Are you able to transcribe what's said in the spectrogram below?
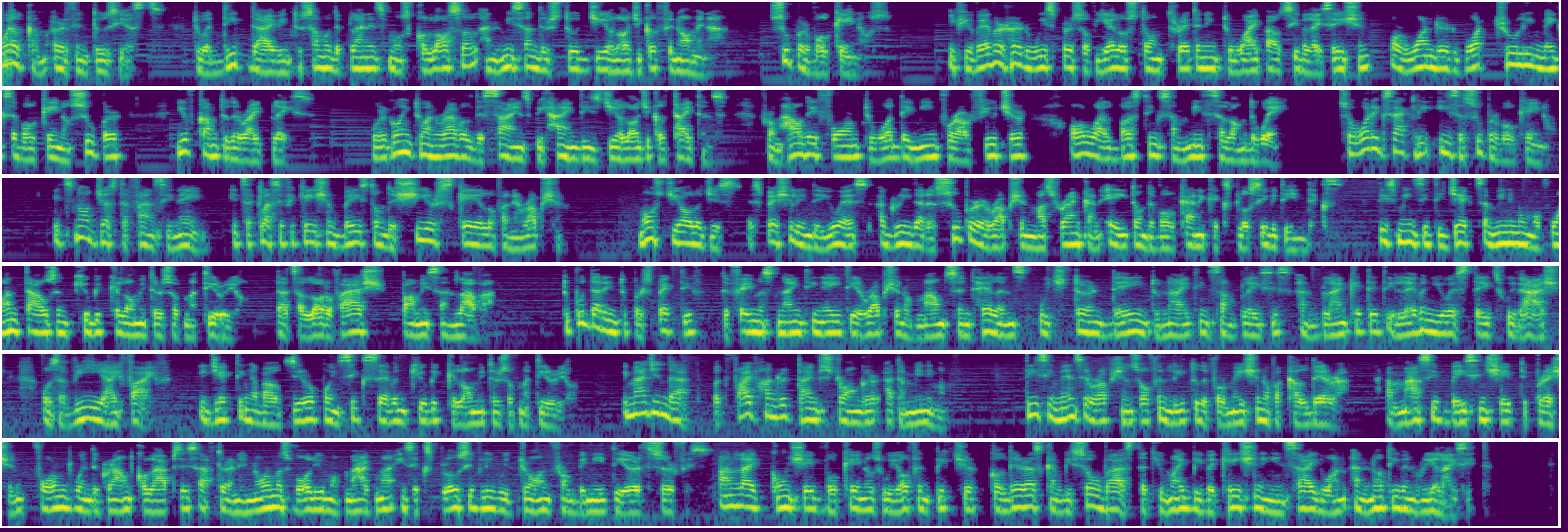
Welcome, Earth enthusiasts, to a deep dive into some of the planet's most colossal and misunderstood geological phenomena supervolcanoes. If you've ever heard whispers of Yellowstone threatening to wipe out civilization or wondered what truly makes a volcano super, you've come to the right place. We're going to unravel the science behind these geological titans, from how they form to what they mean for our future, all while busting some myths along the way. So, what exactly is a supervolcano? It's not just a fancy name, it's a classification based on the sheer scale of an eruption. Most geologists, especially in the US, agree that a super eruption must rank an 8 on the Volcanic Explosivity Index. This means it ejects a minimum of 1,000 cubic kilometers of material. That's a lot of ash, pumice, and lava. To put that into perspective, the famous 1980 eruption of Mount St. Helens, which turned day into night in some places and blanketed 11 US states with ash, was a VEI 5, ejecting about 0.67 cubic kilometers of material. Imagine that, but 500 times stronger at a minimum. These immense eruptions often lead to the formation of a caldera, a massive basin-shaped depression formed when the ground collapses after an enormous volume of magma is explosively withdrawn from beneath the Earth's surface. Unlike cone-shaped volcanoes we often picture, calderas can be so vast that you might be vacationing inside one and not even realize it.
